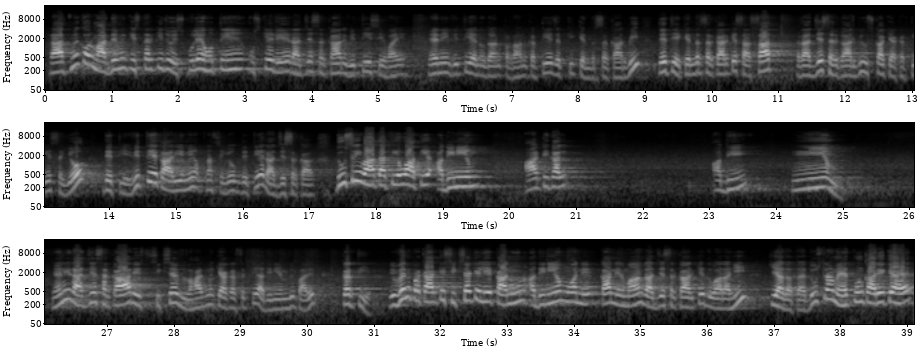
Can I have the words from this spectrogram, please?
प्राथमिक और माध्यमिक स्तर की जो स्कूलें होती हैं, उसके लिए राज्य सरकार वित्तीय सेवाएँ, यानी वित्तीय अनुदान प्रदान करती है, जबकि केंद्र सरकार भी देती है। केंद्र सरकार के साथ साथ राज्य सरकार भी उसका क्या करती है? सहयोग देती है। वित्तीय कार्य में अपना सहयोग देती है राज्य सरकार। दूसरी बात आती है, वो आती है अधिनियम। आर्टिकल अधिनियम। यानी राज्य सरकार इस शिक्षा विभाग में क्या कर सकती है? अधिनियम भी पारित करती है। विभिन्न प्रकार के शिक्षा के लिए कानून, अधिनियम व का निर्माण राज्य सरकार के द्वारा ही किया जाता है। दूसरा महत्वपूर्ण कार्य क्या है?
